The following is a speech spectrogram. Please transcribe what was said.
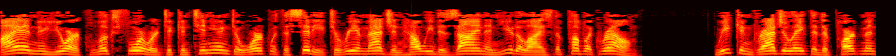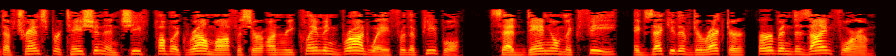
AIA New York looks forward to continuing to work with the city to reimagine how we design and utilize the public realm. We congratulate the Department of Transportation and Chief Public Realm Officer on reclaiming Broadway for the people, said Daniel McPhee, Executive Director, Urban Design Forum.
